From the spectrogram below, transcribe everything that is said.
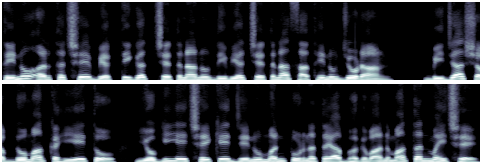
તેનો અર્થ છે વ્યક્તિગત ચેતનાનું દિવ્ય ચેતના સાથેનું જોડાણ. બીજા શબ્દોમાં કહીએ તો, યોગી એ છે કે જેનું મન પૂર્ણતયા ભગવાનમાં તન્મય છે.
